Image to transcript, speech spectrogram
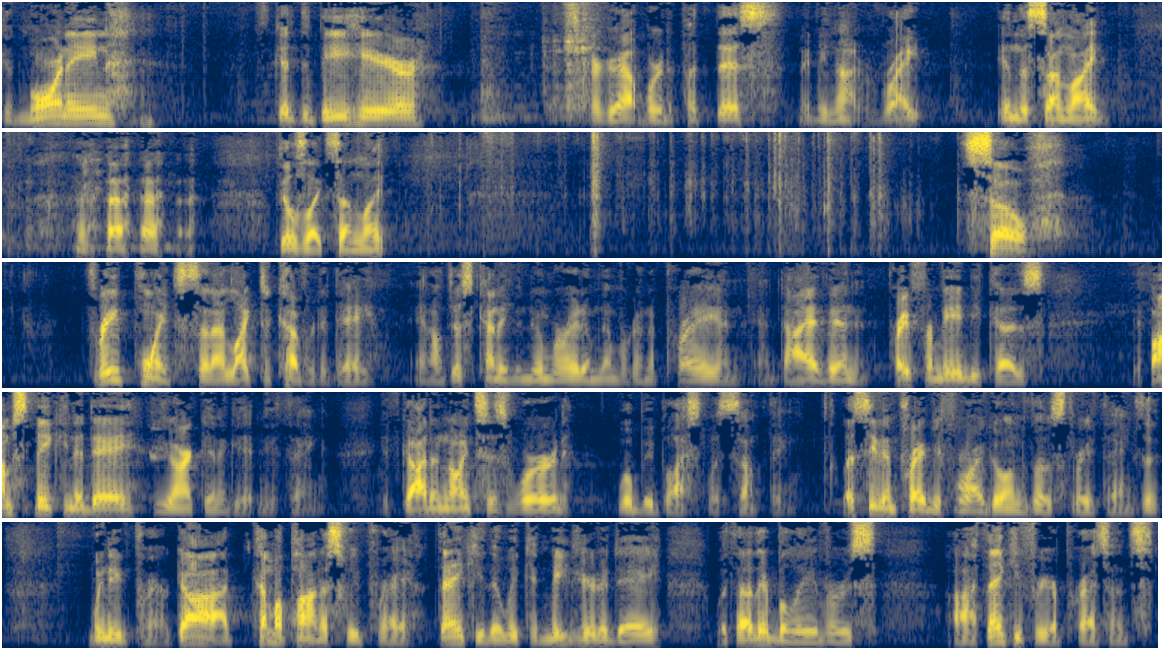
Good morning. It's good to be here. Let's figure out where to put this. Maybe not right in the sunlight. Feels like sunlight. So, three points that I'd like to cover today, and I'll just kind of enumerate them, then we're going to pray and, and dive in. And pray for me because if I'm speaking today, you aren't going to get anything. If God anoints His word, we'll be blessed with something. Let's even pray before I go into those three things. We need prayer. God, come upon us, we pray. Thank you that we can meet here today with other believers. Uh, thank you for your presence.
